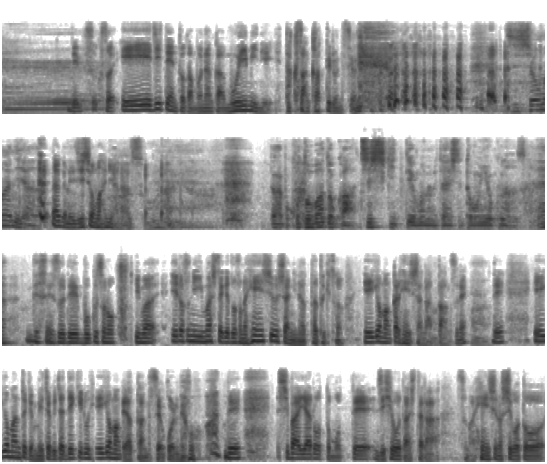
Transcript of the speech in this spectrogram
えで、それこそ英辞典とかもなんか無意味にたくさん買ってるんですよね。辞書マニア。だ なんかね、辞書マニアなんです。そうなんやからやっぱ言葉とか知識っていうものに対して貪欲なんですかね。ですね、それで僕、その今、偉そうに言いましたけど、その編集者になった時その営業マンから編集者になったんですね、はいで営業マンの時はめちゃくちゃできる営業マンやったんですよ、これでも。で、芝居やろうと思って、辞表を出したら、その編集の仕事を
